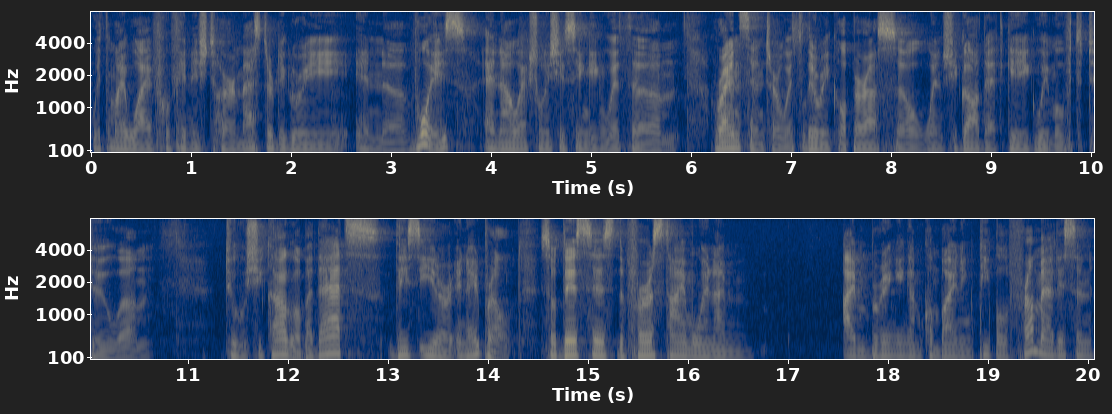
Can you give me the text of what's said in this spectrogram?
with my wife, who finished her master degree in uh, voice, and now actually she's singing with um, Ryan Center with lyric opera. So when she got that gig, we moved to um, to Chicago. But that's this year in April. So this is the first time when I'm I'm bringing, I'm combining people from Madison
